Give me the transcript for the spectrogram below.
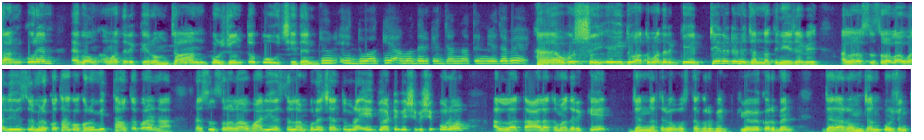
দান করেন এবং আমাদেরকে রমজান পর্যন্ত পৌঁছে দেন। এই দোয়া কি আমাদেরকে জান্নাতে নিয়ে যাবে? হ্যাঁ অবশ্যই। এই দোয়া তোমাদেরকে টেনে টেনে জান্নাতে নিয়ে যাবে। আল্লাহ রসুল সাল্লাহ আলী আসলামের কথা কখনো মিথ্যা হতে পারে না। রসুল সাল্লাহ আলী আসলাম বলেছেন তোমরা এই দোয়াটি বেশি বেশি পড়ো আল্লাহ তাআলা তোমাদেরকে জান্নাতের ব্যবস্থা করবেন। কীভাবে করবেন? যারা রমজান পর্যন্ত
